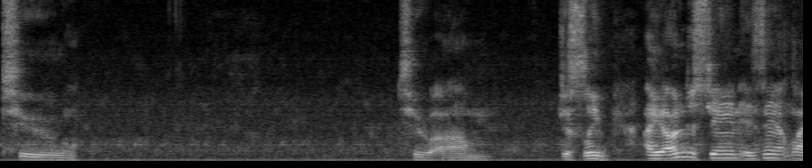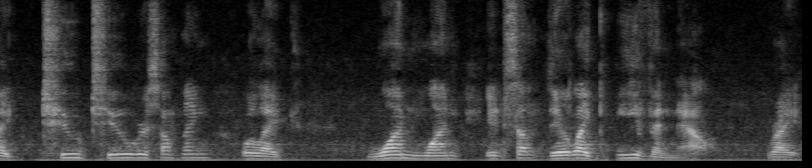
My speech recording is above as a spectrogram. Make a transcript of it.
to to um just leave. I understand, isn't it like two two or something, or like one one? It's some. They're like even now, right?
